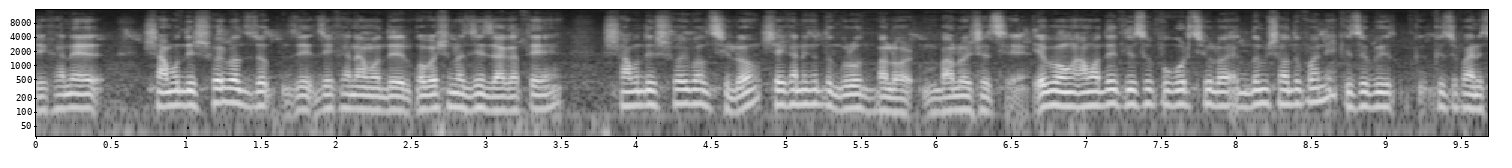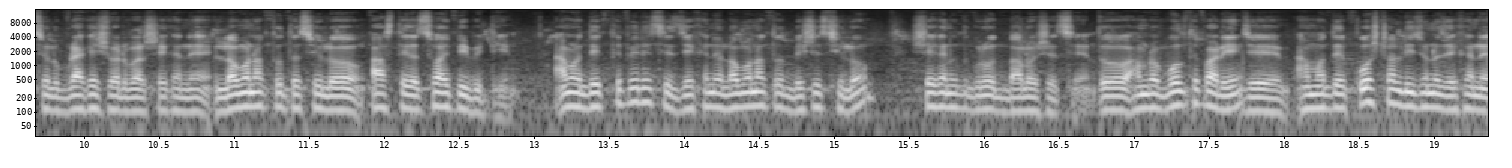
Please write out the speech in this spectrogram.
যেখানে সামুদ্রিক শৈবাল যেখানে আমাদের গবেষণা যে জায়গাতে সামুদ্রিক শৈবাল ছিল, সেখানে কিন্তু গ্রোথ ভালো ভালো এসেছে। এবং আমাদের কিছু পুকুর ছিল একদমই স্বাদু পানি, কিছু কিছু পানি ছিল ব্র্যাকেশ্বর বা সেখানে লবণাক্ততা ছিল পাঁচ থেকে ছয় পিবিটি। আমরা দেখতে পেরেছি যেখানে লবণাক্ত বেশি ছিল, সেখানে কিন্তু গ্রোথ ভালো এসেছে। তো আমরা বলতে পারি যে আমাদের কোস্টাল রিজনে যেখানে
